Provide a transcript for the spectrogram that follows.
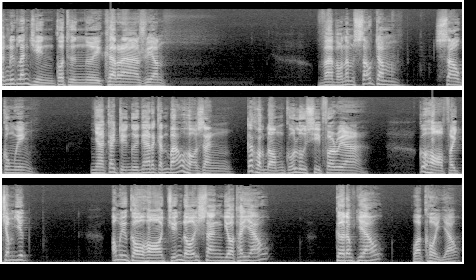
Các nước láng giềng coi thường người Karajian. Và vào năm 600 sau công nguyên, nhà cai trị người Nga đã cảnh báo họ rằng các hoạt động của Luciferia của họ phải chấm dứt. Ông yêu cầu họ chuyển đổi sang Do Thái giáo, Cơ đốc giáo hoặc Hồi giáo.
